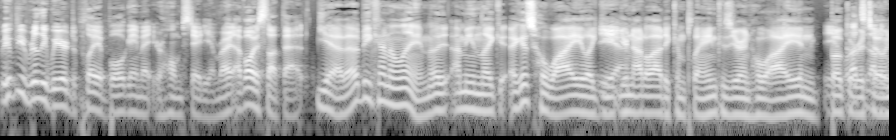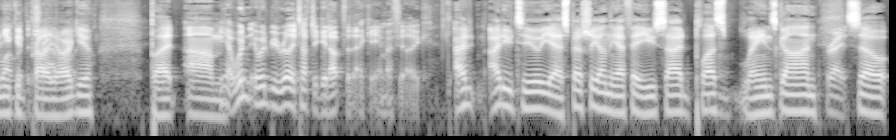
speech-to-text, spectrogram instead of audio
It'd be really weird to play a bowl game at your home stadium, right? I've always thought that. Yeah, that would be kind of lame. I- I mean, like I guess Hawaii, like you- Yeah. you're not allowed to complain because you're in Hawaii and Yeah, well, Boca another Raton. You could probably argue, but um, Yeah, it, wouldn't, it would be really tough to get up for that game. I feel like. I, I do too. Yeah, especially on the FAU side. Plus, Lane's gone. Right. So,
